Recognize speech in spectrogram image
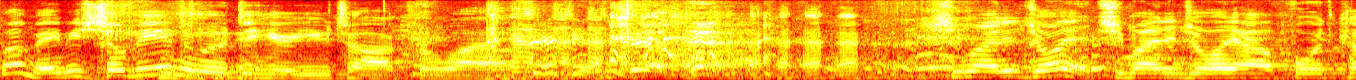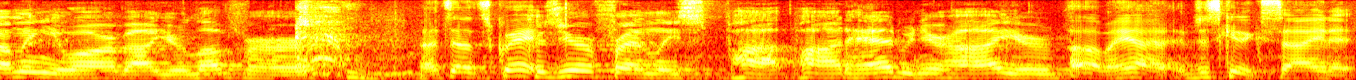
Well, maybe she'll be in the mood to hear you talk for a while. she might enjoy it. She might enjoy how forthcoming you are about your love for her. that sounds great. Because you're a friendly podhead. When you're high, you're. Oh my god, just get excited.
